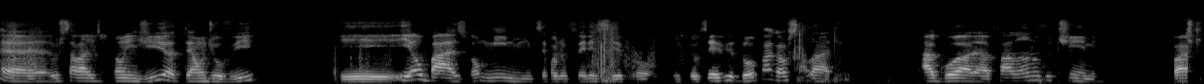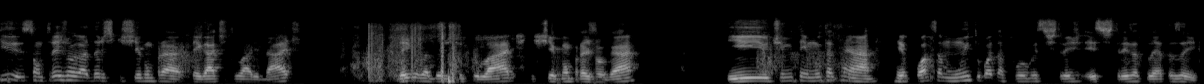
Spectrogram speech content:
É, os salários estão em dia, até onde eu vi. E, e é o básico, é o mínimo que você pode oferecer para o seu servidor pagar o salário. Agora, falando do time, acho que são três jogadores que chegam para pegar a titularidade, três jogadores titulares que chegam para jogar e o time tem muito a ganhar. Reforça muito o Botafogo esses três, esses três atletas aí.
